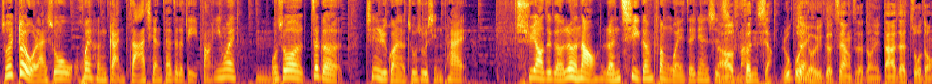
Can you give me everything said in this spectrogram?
所以对我来说，我会很敢砸钱在这个地方，因为嗯，我说这个青旅馆的住宿形态需要这个热闹、人气跟氛围这件事情然后情。分享，如果有一个这样子的东西，大家在做东，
